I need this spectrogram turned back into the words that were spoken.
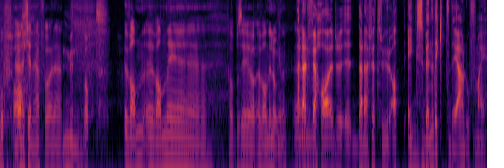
huff. Jeg kjenner jeg får uh... Munngodt. Vann, eh, vann i Holdt på å si vann i lungene. Det er derfor jeg har Det er derfor jeg tror at eggs benedict, det er noe for meg.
